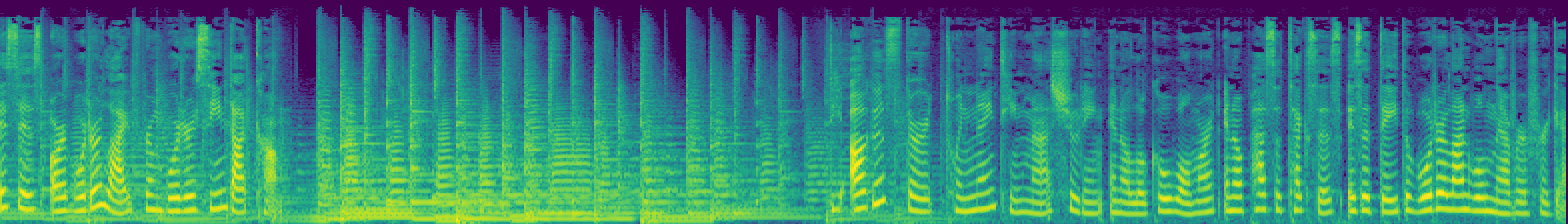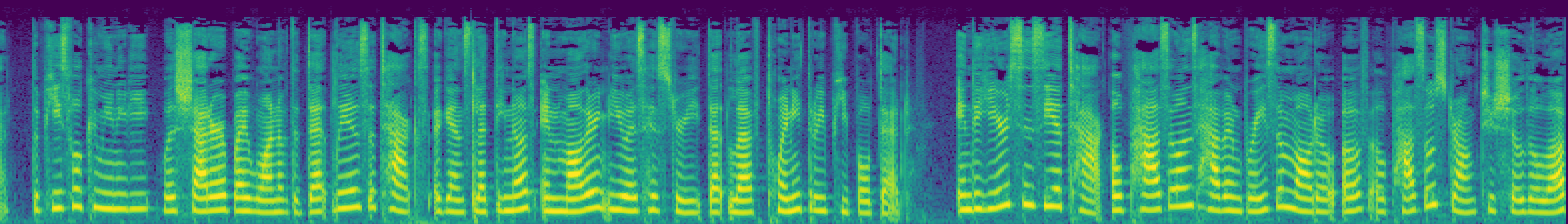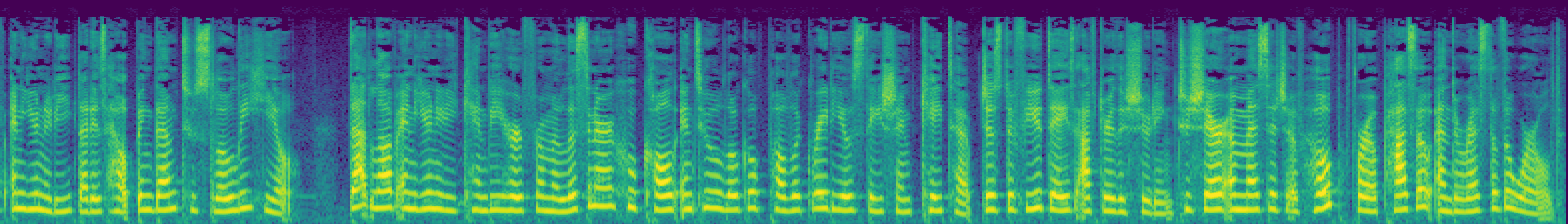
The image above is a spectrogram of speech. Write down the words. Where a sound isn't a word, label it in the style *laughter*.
This is Our Border Life from Borderzine.com. The August 3rd, 2019 mass shooting in a local Walmart in El Paso, Texas is a day the borderland will never forget. The peaceful community was shattered by one of the deadliest attacks against Latinos in modern U.S. history that left 23 people dead. In the years since the attack, El Pasoans have embraced the motto of El Paso Strong to show the love and unity that is helping them to slowly heal. That love and unity can be heard from a listener who called into a local public radio station, KTEP, just a few days after the shooting to share a message of hope for El Paso and the rest of the world.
